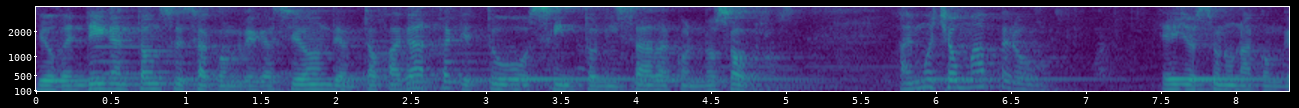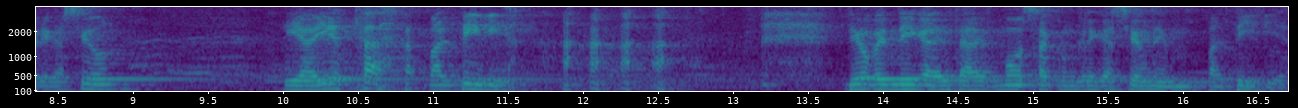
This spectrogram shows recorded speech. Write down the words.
Dios bendiga entonces a congregación de Antofagasta que estuvo sintonizada con nosotros. Hay muchos más, pero ellos son una congregación. Y ahí está Valdivia. Dios bendiga a esta hermosa congregación en Valdivia.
